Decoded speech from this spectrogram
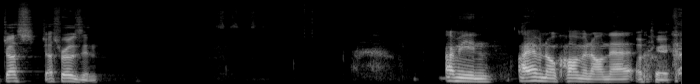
Josh, Josh Rosen. I mean, I have no comment on that. Okay.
